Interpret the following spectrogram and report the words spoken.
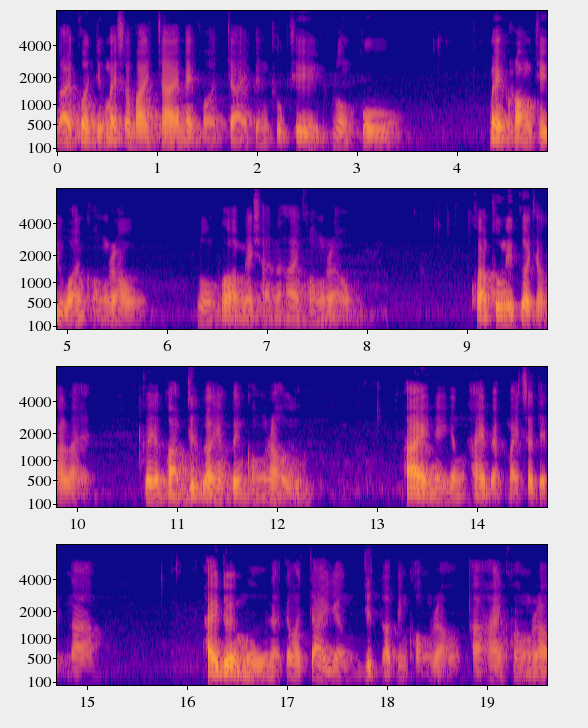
หลายคนจึงไม่สบายใจไม่พอใจเป็นทุกข์ที่หลวงปู่ไม่ครองจีวรของเรา หลวงพ่อไม่ฉันอาหารของเรา ความทุกข์นี้เกิดจากอะไร เกิดจากความยึดว่ายังเป็นของเราอยู่ ให้เนี่ยยังให้แบบไม่เสด็จน้ำให้ด้วยมือนะแต่ว่าใจยังยึดว่าเป็นของเรา อาหารของเรา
